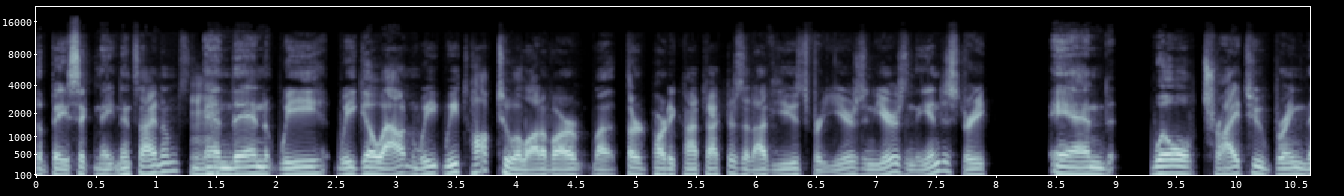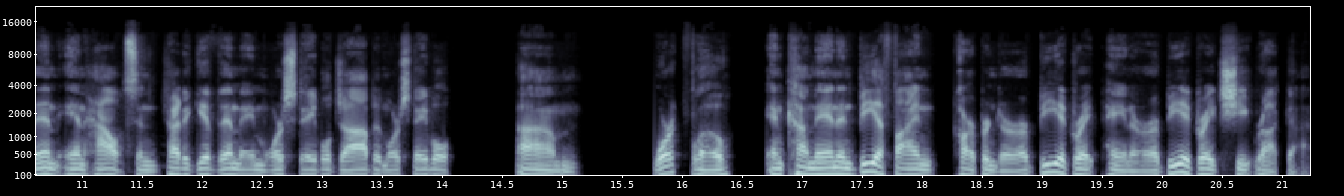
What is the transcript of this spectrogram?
the basic maintenance items mm-hmm. and then we we go out and we we talk to a lot of our uh, third party contractors that I've used for years and years in the industry and we'll try to bring them in house and try to give them a more stable job a more stable um, workflow and come in and be a fine carpenter or be a great painter or be a great sheetrock guy.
